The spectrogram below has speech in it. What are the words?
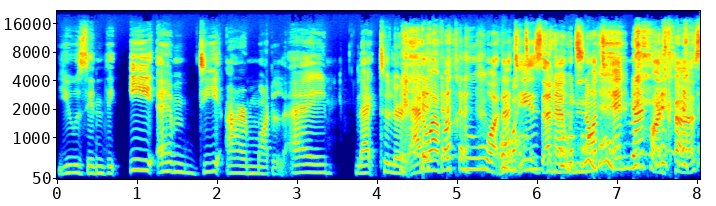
using the EMDR model. I like to learn. I don't have a clue what that what is, and I would not end my podcast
